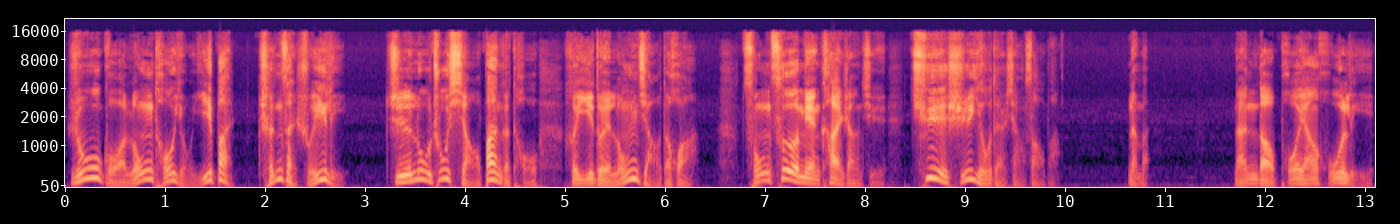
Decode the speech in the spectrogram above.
如果龙头有一半沉在水里，只露出小半个头和一对龙角的话，从侧面看上去确实有点像扫把。那么，难道鄱阳湖里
